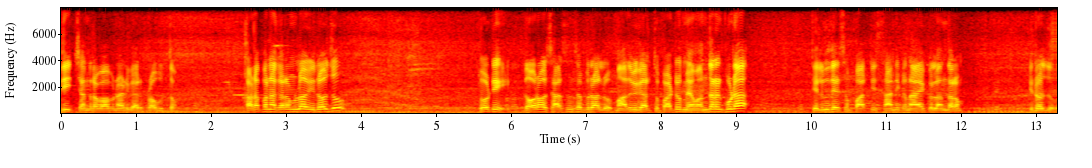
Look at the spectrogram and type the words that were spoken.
ఇది చంద్రబాబు నాయుడు గారి ప్రభుత్వం. కడప నగరంలో ఈరోజు తోటి గౌరవ శాసనసభ్యురాలు మాధవి గారితో పాటు మేమందరం కూడా తెలుగుదేశం పార్టీ స్థానిక నాయకులందరం ఈరోజు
